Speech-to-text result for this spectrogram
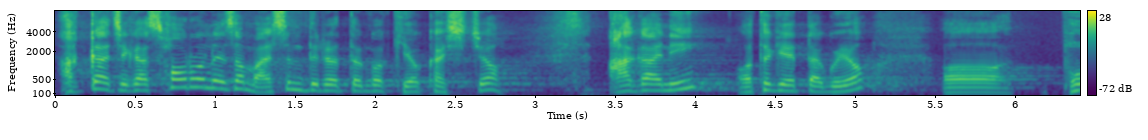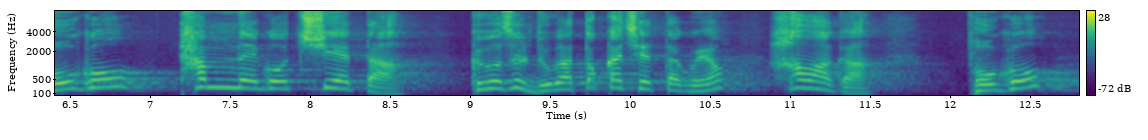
아까 제가 서론에서 말씀드렸던 거 기억하시죠? 아간이 어떻게 했다고요? 어, 보고 탐내고 취했다. 그것을 누가 똑같이 했다고요? 하와가 보고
